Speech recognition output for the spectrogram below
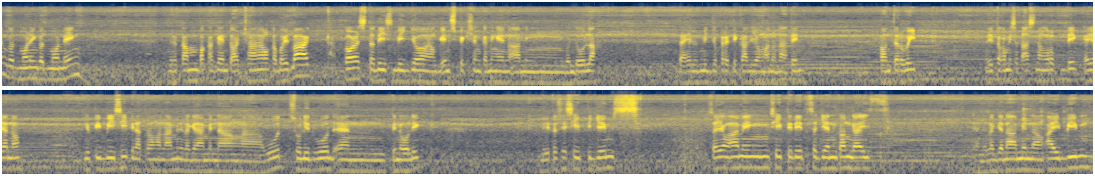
ayan, good morning, good morning. Welcome back again to our channel, Kaboy Mark. Of course, today's video, nag-inspection kami ngayon ng aming gondola. Dahil medyo critical yung ano natin, counterweight. Dito kami sa taas ng roof deck, ayan no. UPVC, pinatungan namin, nilagyan namin ng ah, wood, solid wood and pinolik. Dito si Safety James. Sa yung aming safety dito sa GenCon guys. Yan, nilagyan namin ng I-beam,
